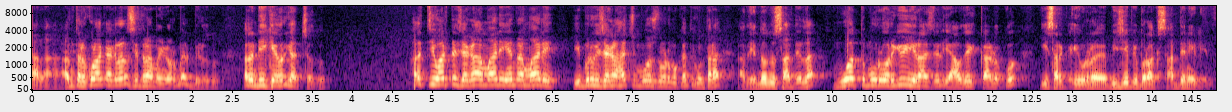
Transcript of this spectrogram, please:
ಕಾಲ, ಅಂತ ತಿಳ್ಕೊಳಕ್ಕಾಗಲ್ಲ ಸಿದ್ದರಾಮಯ್ಯವ್ರ ಮೇಲೆ ಬೀಳೋದು. ಅದು ಡಿ ಕೆ ಅವ್ರಿಗೆ ಹಚ್ಚೋದು. ಹಚ್ಚಿ ಒಟ್ಟು ಜಗಳ ಮಾಡಿ, ಏನಾರ ಮಾಡಿ ಇಬ್ಬರಿಗೆ ಜಗಳ ಹಚ್ಚಿ ಮೋಸ ನೋಡ್ಬೇಕಂತ ಕುಂತಾರ. ಅದು ಎಂದೊಂದು ಸಾಧ್ಯ ಇಲ್ಲ. ಮೂವತ್ತ್ಮೂರವರೆಗೂ ಈ ರಾಜ್ಯದಲ್ಲಿ ಯಾವುದೇ ಕಾರಣಕ್ಕೂ ಈ ಸರ್ಕ ಇವರ ಬಿ ಜೆ ಪಿ ಬರೋಕ್ಕೆ ಸಾಧ್ಯನೇ ಇಲ್ಲ ಇಲ್ಲಿ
